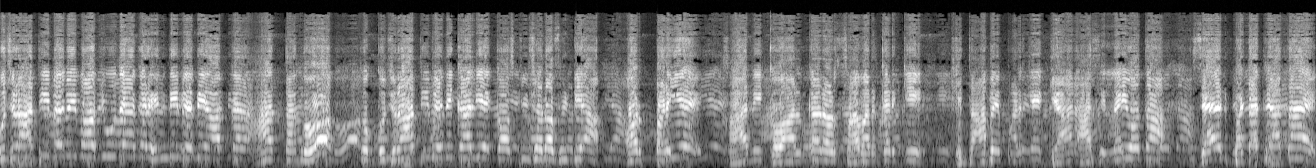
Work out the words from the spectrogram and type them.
گجراتی میں بھی موجود ہے۔ اگر ہندی میں بھی آپ کا ہاتھ تنگ ہو، تو گجراتی میں نکالیے کانسٹیٹیوشن آف انڈیا اور پڑھیے خانی کوالکر اور ساورکر کی کتابیں پڑھ کے گیار حاصل نہیں ہوتا۔ زید بھٹک جاتا ہے۔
